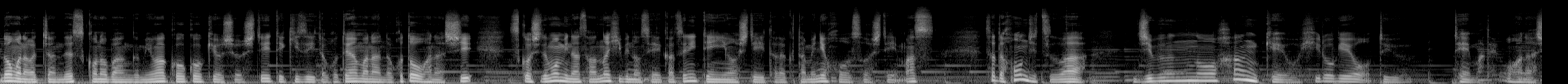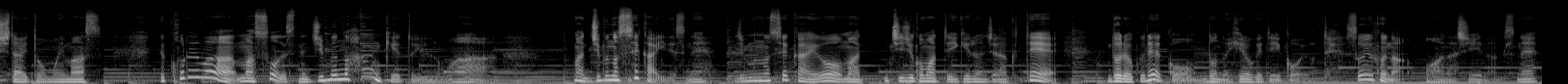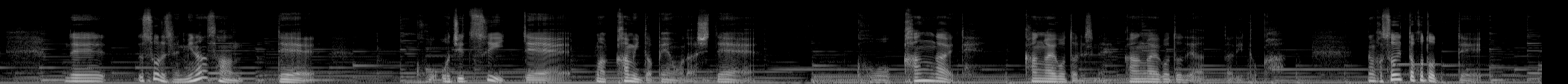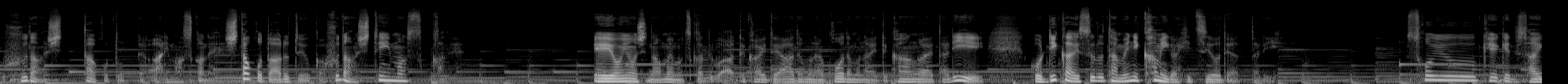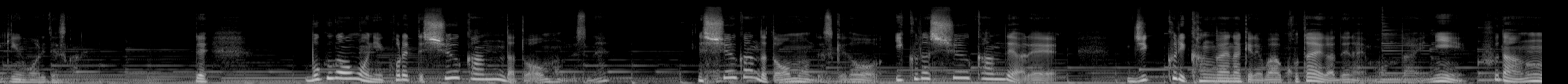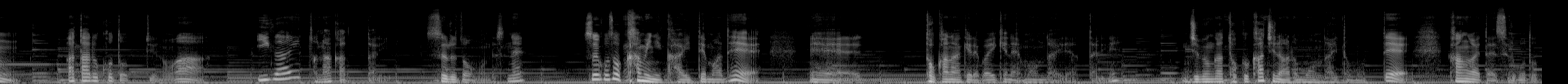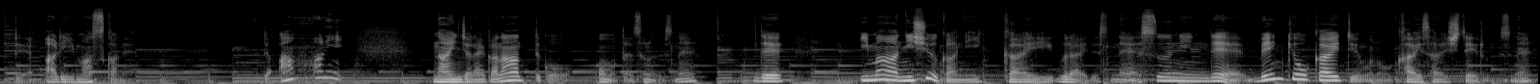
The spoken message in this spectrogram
どうもながっちゃんです。この番組は高校教師をしていて気づいたことや学んだことをお話し、少しでも皆さんの日々の生活に転用していただくために放送しています。さて本日は自分の半径を広げようというテーマでお話ししたいと思います。でこれはまあそうですね、自分の半径というのは、まあ、自分の世界ですね。自分の世界をまあ縮こまっていけるんじゃなくて、努力でこうどんどん広げていこうよってそういう風なお話なんですね。でそうですね。皆さんってこう落ち着いて、まあ、紙とペンを出してこう考えて考え事ですね。考え事であったりとかなんかそういったことって普段知ったことってありますかね？したことあるというか普段していますかね？A4 用紙何枚も使ってわーって書いてああでもないこうでもないって考えたりこう理解するために紙が必要であったり。そういう経験って最近終わりですかね。で僕が思うにこれって習慣だとは思うんですね。で習慣だとは思うんですけどいくら習慣であれじっくり考えなければ答えが出ない問題に普段当たることっていうのは意外となかったりすると思うんですね。それこそ紙に書いてまで、えー解かなければいけない問題であったりね自分が解く価値のある問題と思って考えたりすることってありますかねであんまりないんじゃないかなってこう思ったりするんですね。で今2週間に1回ぐらいですね数人で勉強会というものを開催しているんですね。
